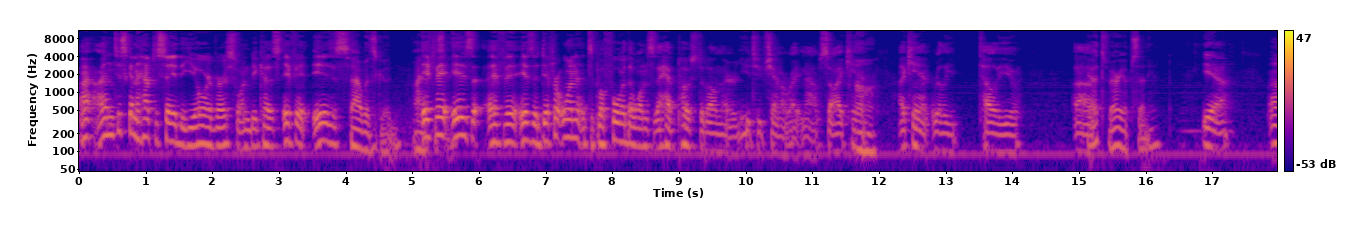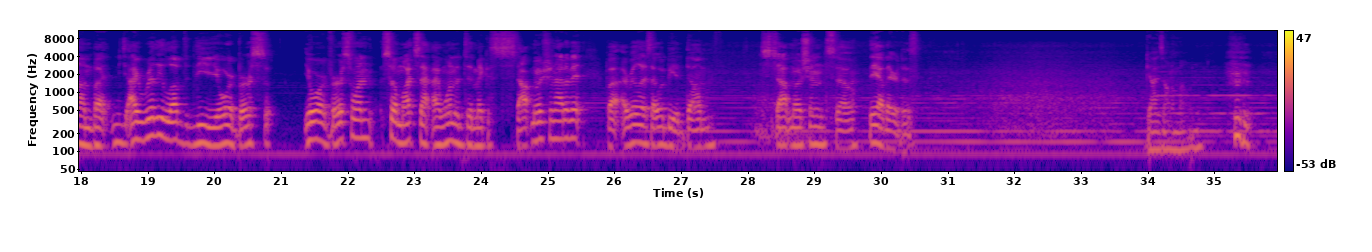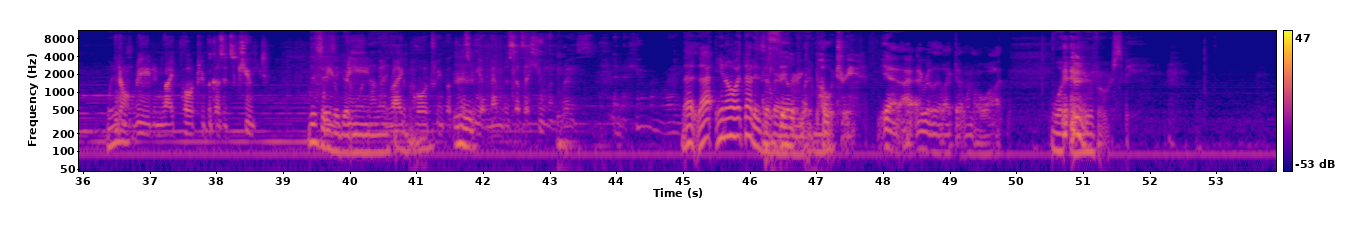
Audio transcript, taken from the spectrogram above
I, I'm just gonna have to say the your verse one because if it is That was good. If it is if it is a different one, it's before the ones they have posted on their YouTube channel right now. So I can't Uh-huh. I can't really tell you. Uh, yeah, it's very upsetting. Yeah. Um, but I really loved the your verse your verse one so much that I wanted to make a stop motion out of it, but I realized that would be a dumb stop motion, so yeah, there it is. Guys on a mountain. What We don't read and write poetry because it's cute. this? we is a good one read now that I and think write about it. poetry because mm. we are members of the human race. And the human race. That that you know what? That is a very very with good one. poetry. Yeah, I, I really like that one a lot. What would your verse be?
